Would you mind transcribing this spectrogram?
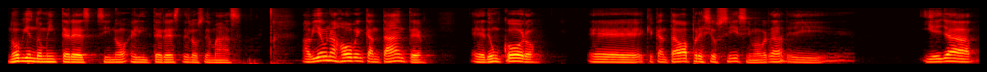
No viendo mi interés, sino el interés de los demás. Había una joven cantante eh, de un coro eh, que cantaba preciosísimo, ¿verdad? Y, ella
